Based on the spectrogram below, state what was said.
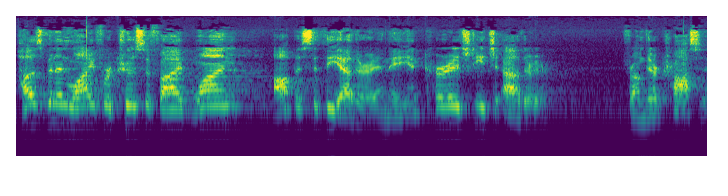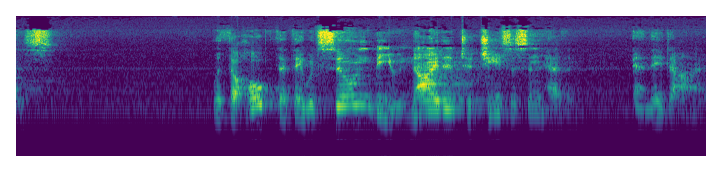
Husband and wife were crucified, one opposite the other, and they encouraged each other from their crosses with the hope that they would soon be united to Jesus in heaven. And they died,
